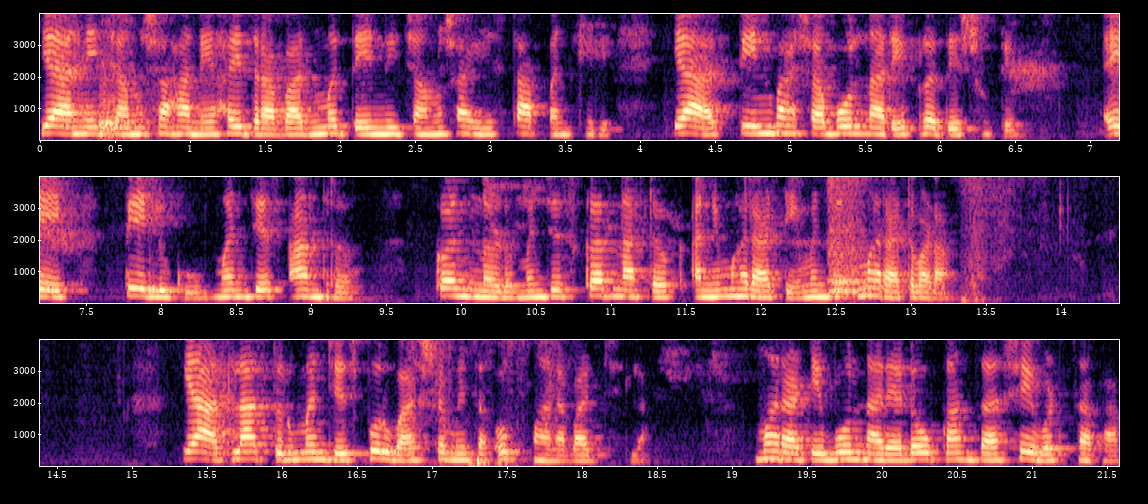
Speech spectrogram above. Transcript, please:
या निजामशहाने हैदराबादमध्ये निजामशाही स्थापन केली. यात तीन भाषा बोलणारे प्रदेश होते. एक तेलुगू म्हणजेच आंध्र कन्नड म्हणजेच कर्नाटक आणि मराठी म्हणजेच मराठवाडा. यात लातूर म्हणजेच पूर्वाश्रमीचा उस्मानाबाद जिल्हा. मराठी बोलणाऱ्या लोकांचा शेवटचा भाग.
